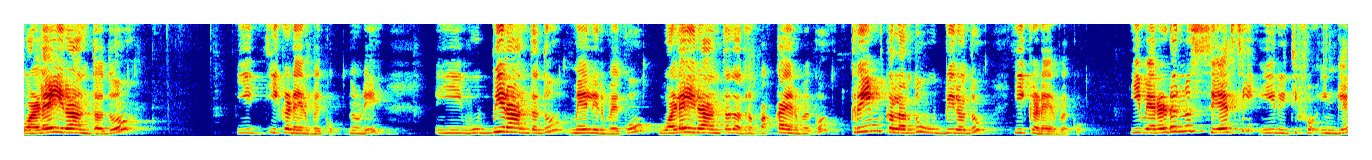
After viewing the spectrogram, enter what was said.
ಒಳೆ ಇರೋ ಅಂಥದ್ದು ಈ ಈ ಕಡೆ ಇರಬೇಕು. ನೋಡಿ, ಈ ಉಬ್ಬಿರೋ ಅಂಥದ್ದು ಮೇಲಿರಬೇಕು. ಒಳೆ ಇರೋ ಅಂಥದ್ದು ಅದ್ರ ಪಕ್ಕ ಇರಬೇಕು. ಕ್ರೀಮ್ ಕಲರ್ದು ಉಬ್ಬಿರೋದು ಈ ಕಡೆ ಇರಬೇಕು. ಇವೆರಡನ್ನು ಸೇರಿಸಿ ಈ ರೀತಿ ಫೋ, ಹಿಂಗೆ,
